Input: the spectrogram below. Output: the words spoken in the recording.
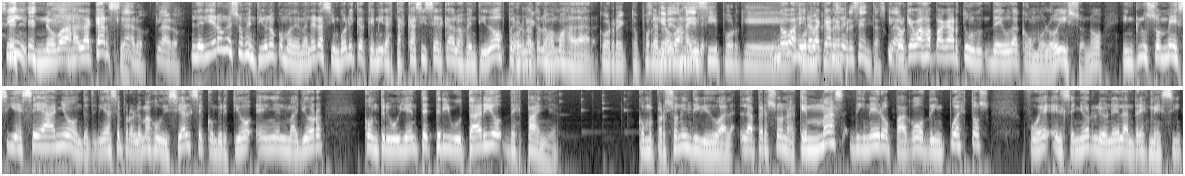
sí, no vas a la cárcel. claro, claro. Le dieron esos 21 como de manera simbólica que mira, estás casi cerca de los 22, pero no te los vamos a dar. Correcto, O porque sea, no eres vas a ir- porque no vas a ir por a la cárcel representas, y porque vas a pagar tu deuda como lo hizo, ¿no? Incluso Messi ese año donde tenía ese problema judicial se convirtió en el mayor contribuyente tributario de España como persona individual. La persona que más dinero pagó de impuestos fue el señor Leonel Andrés Messi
